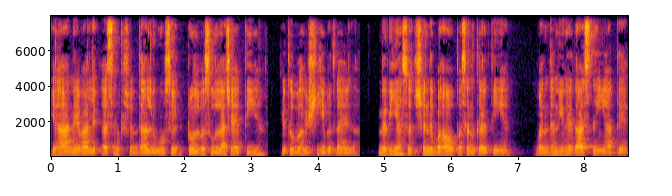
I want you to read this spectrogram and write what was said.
यहाँ आने वाले असंख्य श्रद्धालुओं से टोल वसूलना चाहती है? ये तो भविष्य ही बताएगा। नदियाँ स्वच्छंद भाव पसंद करती हैं। बंधन इन्हें रास नहीं आते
